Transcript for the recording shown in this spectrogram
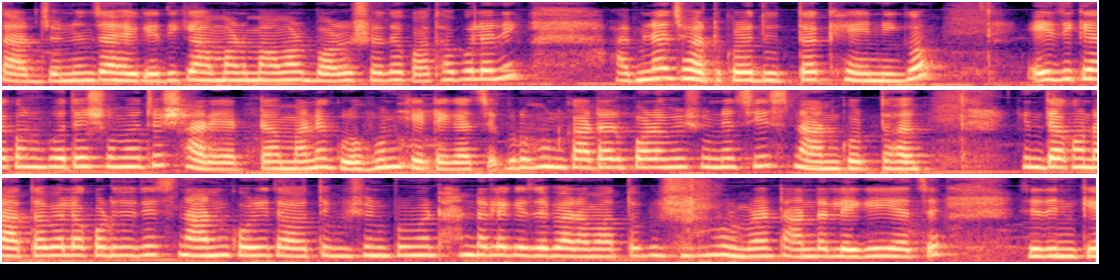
তার জন্য যাই হোক, এদিকে আমার মা আমার বড়োর সাথে কথা বলে নিই আপনি না ঝট করে দুধটা খেয়ে নিই গো। এইদিকে এখন ঘুরতে সময় হচ্ছে সাড়ে আটটা মানে গ্রহণ কেটে গেছে। গ্রহণ কাটার পর আমি শুনেছি স্নান করতে হয়। কিন্তু এখন রাতাবেলা করে যদি স্নান করি, তাহলে তো ভীষণ পরিমাণে ঠান্ডা লেগে যাবে। আর আমার তো ভীষণ পরিমাণে ঠান্ডা লেগেই আছে। যেদিনকে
